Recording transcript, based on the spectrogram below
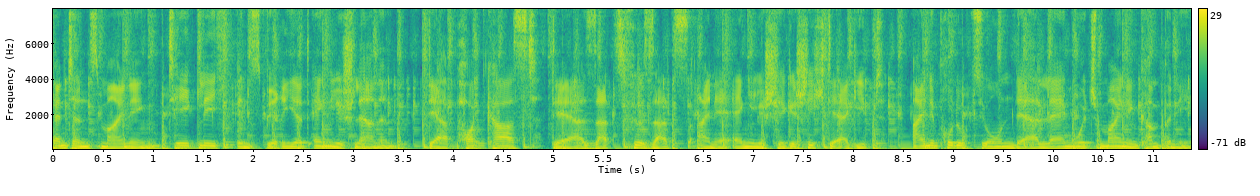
Sentence Mining täglich inspiriert Englisch lernen. Der Podcast, der Satz für Satz eine englische Geschichte ergibt. Eine Produktion der Language Mining Company.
